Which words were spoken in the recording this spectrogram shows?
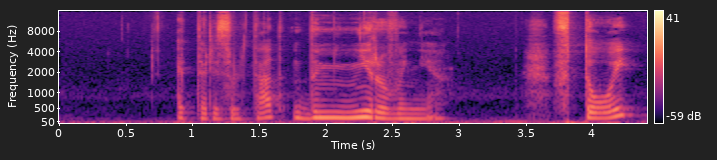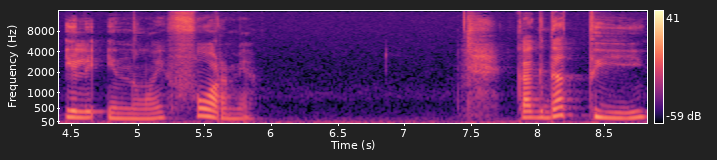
– это результат доминирования в той или иной форме. Когда ты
